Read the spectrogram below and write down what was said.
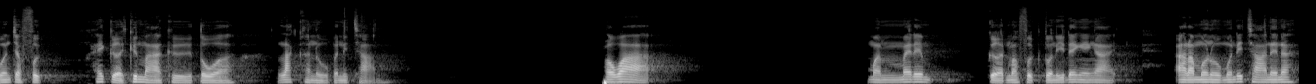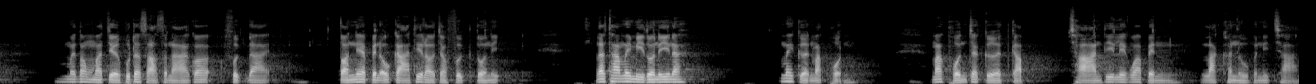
ควรจะฝึกให้เกิดขึ้นมาคือตัวลักขณูปนิชฌาน เพราะว่ามันไม่ได้เกิดมาฝึกตัวนี้ได้ง่าย ๆ อารามณูปนิชฌานเนี่ยนะ ไม่ต้องมาเจอพุทธศาสนาก็ฝึกได้ ตอนนี้เป็นโอกาสที่เราจะฝึกตัวนี้ แล้วถ้าไม่มีตัวนี้นะ ไม่เกิดมรรคผลมรรคผลจะเกิดกับฌานที่เรียกว่าเป็นลักขณูปนิชฌาน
